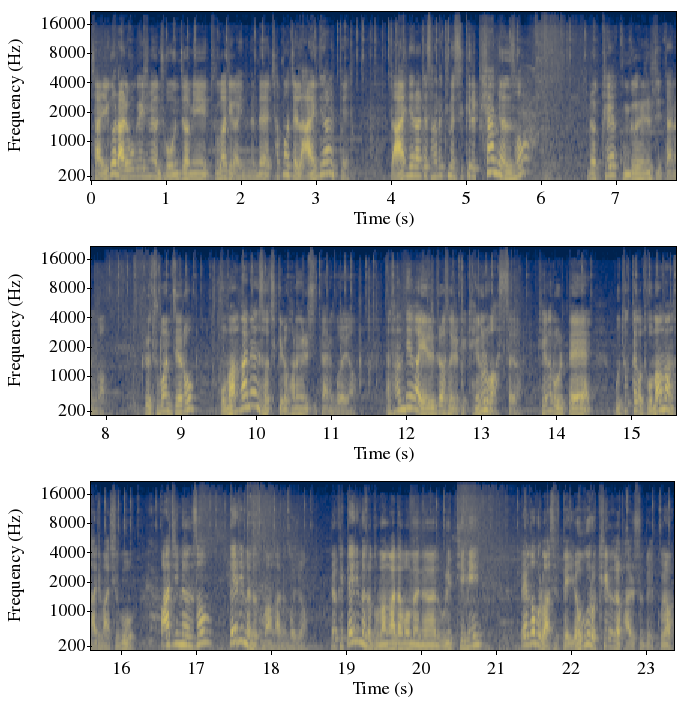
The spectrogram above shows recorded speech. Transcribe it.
자, 이걸 알고 계시면 좋은 점이 두 가지가 있는데 첫 번째 라인을 할 때, 라인을 할 때 상대팀의 스킬을 피하면서 이렇게 공격을 해줄 수 있다는 거. 그리고 두 번째로 도망가면서 스킬을 활용해 줄 수 있다는 거예요. 자, 상대가 예를 들어서 이렇게 갱을 왔어요. 갱을 올 때 무턱대고 도망만 가지 마시고 빠지면서 때리면서 도망가는 거죠. 이렇게 때리면서 도망가다 보면은 우리 팀이 백업을 왔을 때 역으로 킬각을 받을 수도 있고요.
